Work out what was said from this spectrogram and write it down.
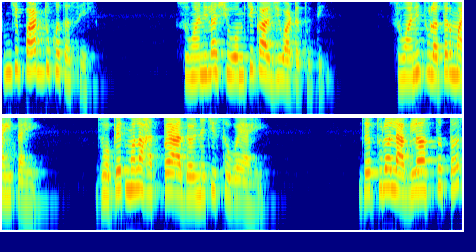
तुमची पाठ दुखत असेल. सुहानीला शिवमची काळजी वाटत होती. सुहानी तुला तर माहीत आहे. झोपेत मला हातपाय आदळण्याची सवय आहे. जर तुला लागलं असतं तर?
